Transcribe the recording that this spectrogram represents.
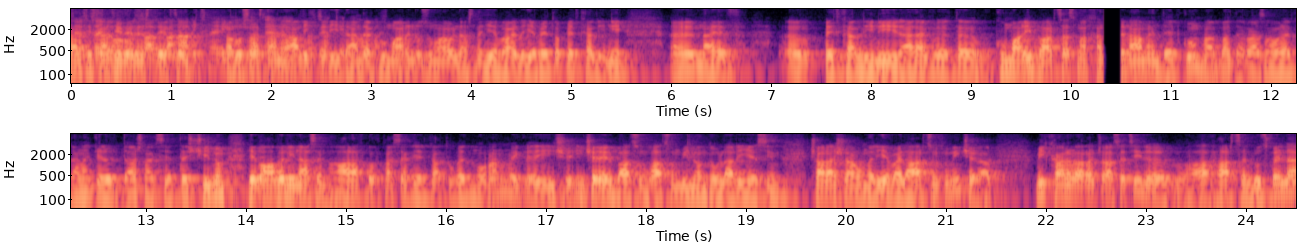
քանթի քանթիներ են ստեղծել Ռուսաստանի ալիքների դանդաղ գումար են ուզում ավելացնել եւ այլն եւ հետո պետքա լինի նաև պետքա լինի նաև գումարի բարձրացման խնդրեն ամեն դեպքում, հա, բայց ռազմավարական ընկերոջ դաշնակցի հետ չի լինում եւ ավելին ասեմ Հարավկովկասյան երկաթուղ հետ մոռանում եք ինչ ինչեր էր բացում 60 միլիոն դոլարի ես իմ չարաշահումներ եւ այլ արդյունքում ինչ եղավ մի քանի օր առաջ ասեցի հա, հարցը լուծվել է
